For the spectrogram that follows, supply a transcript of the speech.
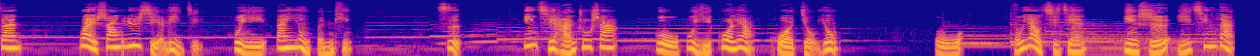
三、外伤淤血痢疾不宜单用本品。四、因其含朱砂，故不宜过量或久用。五、服药期间饮食宜清淡。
